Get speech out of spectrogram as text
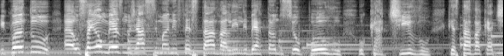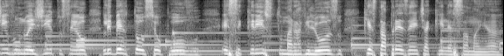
E quando é, o Senhor mesmo já se manifestava ali, libertando o seu povo, o cativo, que estava cativo no Egito, o Senhor libertou o seu povo. Esse Cristo maravilhoso que está presente aqui nessa manhã.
